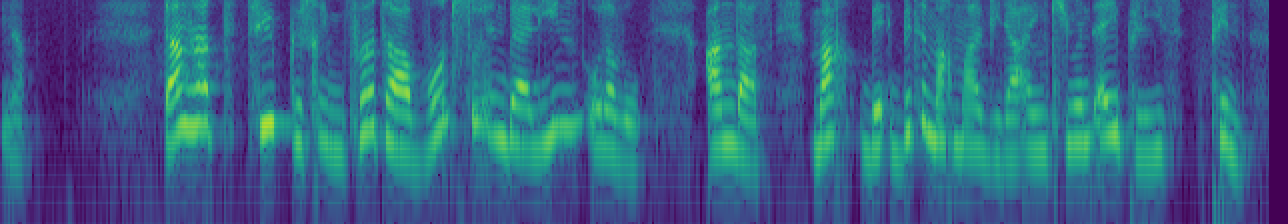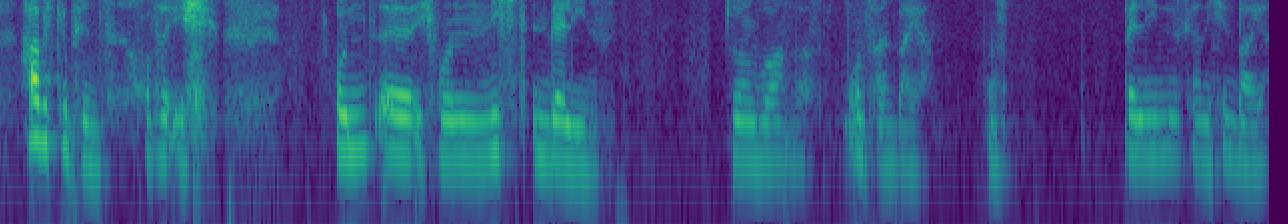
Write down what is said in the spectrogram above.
Ja. Dann hat Typ geschrieben, Vierter, wohnst du in Berlin oder wo? Anders. Mach, bitte mach mal wieder ein QA, please. Pin. Habe ich gepinnt, hoffe ich. Und äh, ich wohne nicht in Berlin, sondern woanders. Und zwar in Bayern. Und Berlin ist ja nicht in Bayern.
